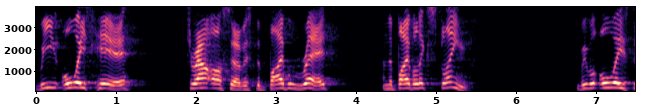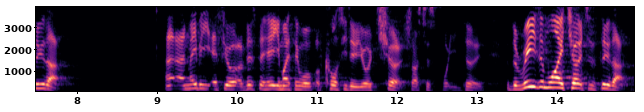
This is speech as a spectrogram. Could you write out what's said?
we always hear throughout our service the Bible read and the Bible explained. We will always do that. And maybe if you're a visitor here, you might think, well, of course you do. You're a church. That's just what you do. But the reason why churches do that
